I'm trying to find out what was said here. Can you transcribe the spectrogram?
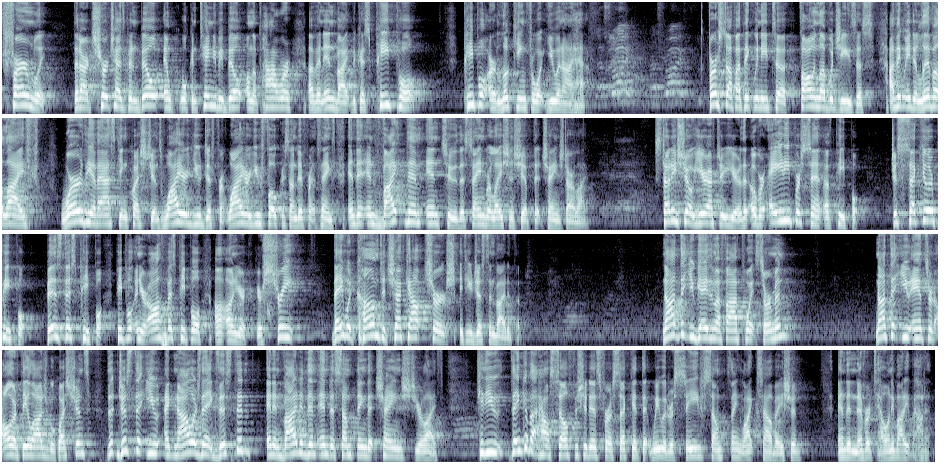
firmly that our church has been built and will continue to be built on the power of an invite because people, people are looking for what you and I have. That's right. That's right. First off, I think we need to fall in love with Jesus. I think we need to live a life worthy of asking questions. Why are you different? Why are you focused on different things? And then invite them into the same relationship that changed our life. Studies show year after year that over 80% of people, just secular people, business people, people in your office, people uh, on your, your street, they would come to check out church if you just invited them. Not that you gave them a five point sermon, not that you answered all our theological questions, just that you acknowledged they existed and invited them into something that changed your life. Can you think about how selfish it is for a second that we would receive something like salvation and then never tell anybody about it?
